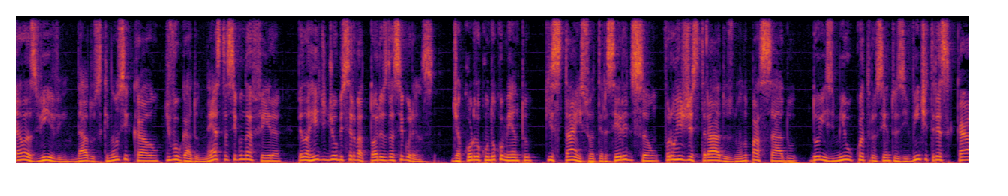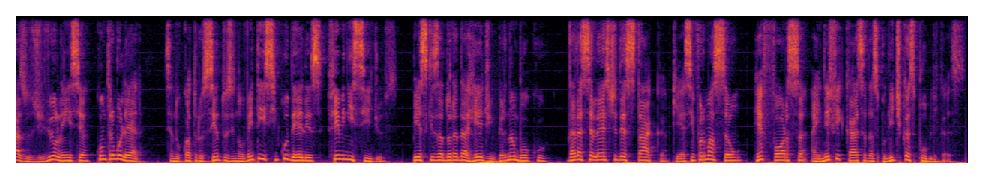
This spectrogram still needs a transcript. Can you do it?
Elas Vivem, Dados que Não Se Calam, divulgado nesta segunda-feira pela Rede de Observatórios da Segurança. De acordo com o documento, que está em sua terceira edição, foram registrados no ano passado 2.423 casos de violência contra a mulher, sendo 495 deles feminicídios. Pesquisadora da rede em Pernambuco, Dália Celeste destaca que essa informação reforça a ineficácia das políticas públicas.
